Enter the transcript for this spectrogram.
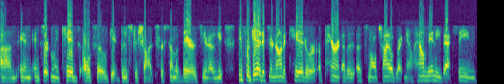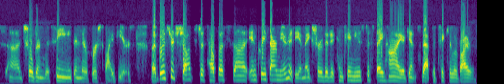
Um, and, and certainly kids also get booster shots for some of theirs. You know, you, you forget if you're not a kid or a parent of a, a small child right now, how many vaccines uh, children receive in their first five years. But booster shots just help us uh, increase our immunity and make sure that it continues to stay high against that particular virus.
